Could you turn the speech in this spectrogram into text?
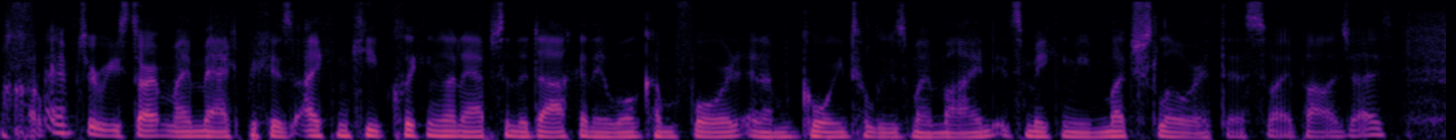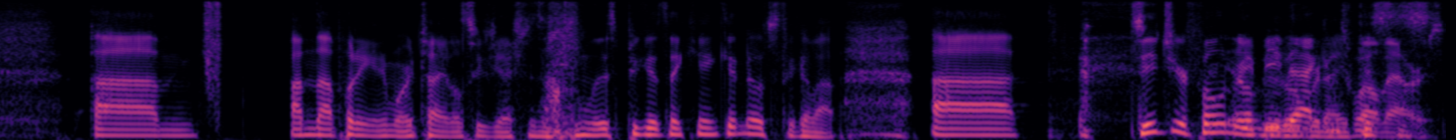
I have to restart my Mac because I can keep clicking on apps in the dock and they won't come forward, and I'm going to lose my mind. It's making me much slower at this, so I apologize. Um, I'm not putting any more title suggestions on the list because I can't get notes to come up. Uh, did your phone It'll reboot be back overnight? in 12 This is- hours.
